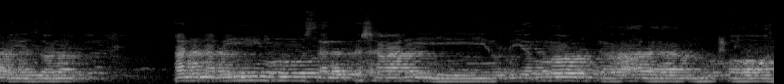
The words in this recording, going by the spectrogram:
أيضا عن أبي موسى الأشعري رضي الله تعالى عنه قال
